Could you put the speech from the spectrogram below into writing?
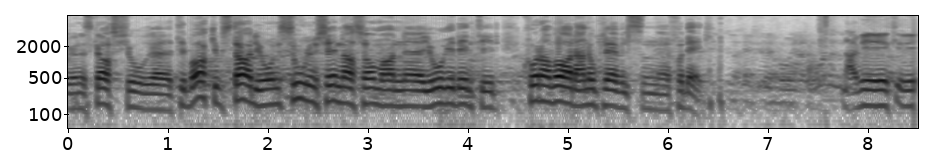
Rune Skarsfjord, eh, tilbake på stadion. Solen skinner som han eh, gjorde i din tid. Hvordan var den opplevelsen for deg? Nei, vi, vi,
